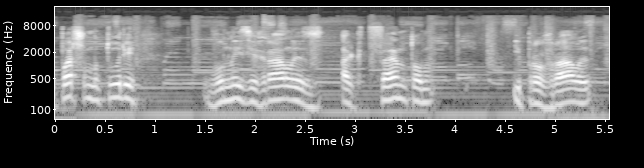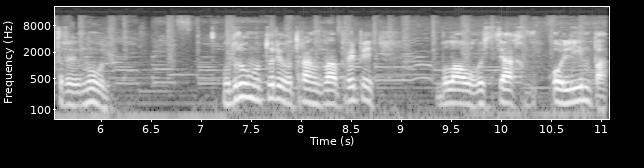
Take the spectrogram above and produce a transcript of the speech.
У першому турі вони зіграли з акцентом і програли 3-0. У другому турі Вотранс 2 Прип'ять була у гостях в Олімпа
